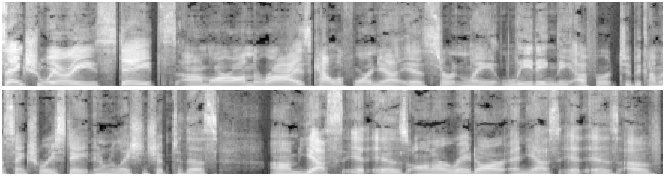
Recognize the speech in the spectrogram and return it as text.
Sanctuary states um, are on the rise. California is certainly leading the effort to become a sanctuary state in relationship to this. Um, yes, it is on our radar, and yes, it is of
